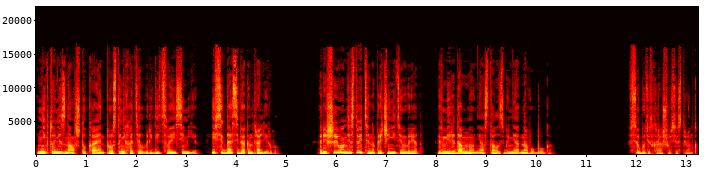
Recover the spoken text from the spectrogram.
Никто не знал, что Каин просто не хотел вредить своей семье и всегда себя контролировал. Реши он действительно причинить им вред, в мире давно не осталось бы ни одного бога. «Все будет хорошо, сестренка»,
